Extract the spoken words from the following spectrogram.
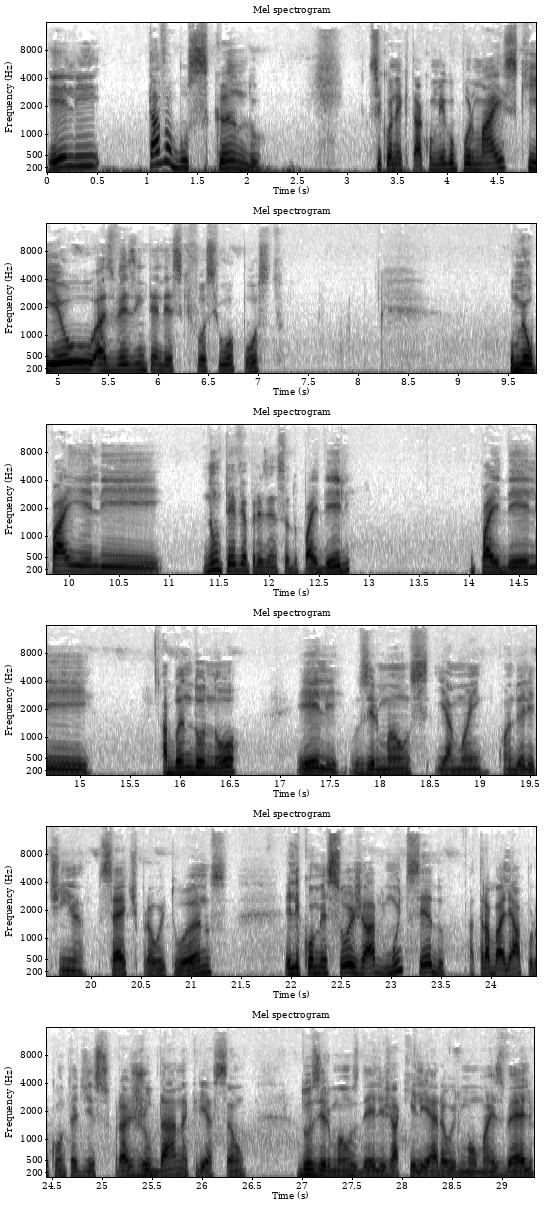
ele estava buscando se conectar comigo, por mais que eu às vezes entendesse que fosse o oposto. O meu pai, ele não teve a presença do pai dele. O pai dele abandonou ele, os irmãos e a mãe quando ele tinha 7 para 8 anos. Ele começou já muito cedo a trabalhar por conta disso, para ajudar na criação dos irmãos dele, já que ele era o irmão mais velho.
